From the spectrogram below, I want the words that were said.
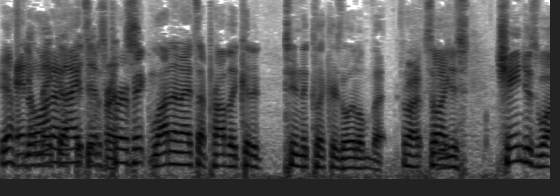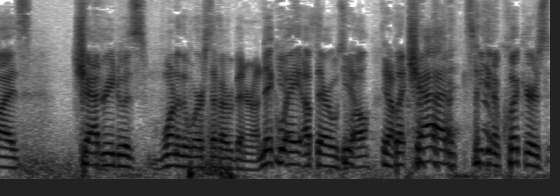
Yeah. And You'll a lot of nights it was perfect. A lot of nights I probably could have tuned the clickers a little bit. Right. So I just- changes wise, Chad Reed was one of the worst I've ever been around. Nick Wey up there as Yeah. well. Yeah. But Chad, speaking of clickers,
